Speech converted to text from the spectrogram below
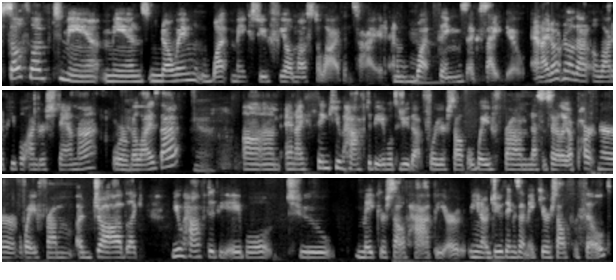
Self love to me means knowing what makes you feel most alive inside and yeah. what things excite you. And I don't know that a lot of people understand that or realize that. Yeah. Um, and I think you have to be able to do that for yourself away from necessarily a partner, away from a job. Like you have to be able to make yourself happy or you know do things that make yourself fulfilled.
